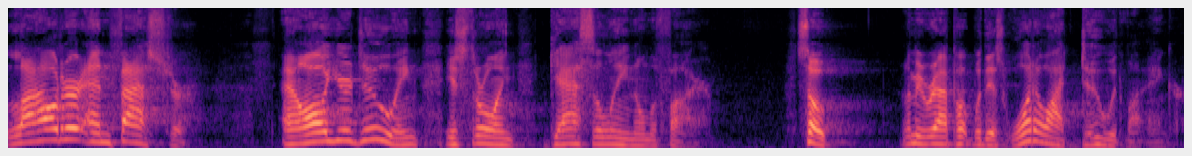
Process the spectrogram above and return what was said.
louder and faster. And all you're doing is throwing gasoline on the fire. So let me wrap up with this. What do I do with my anger?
